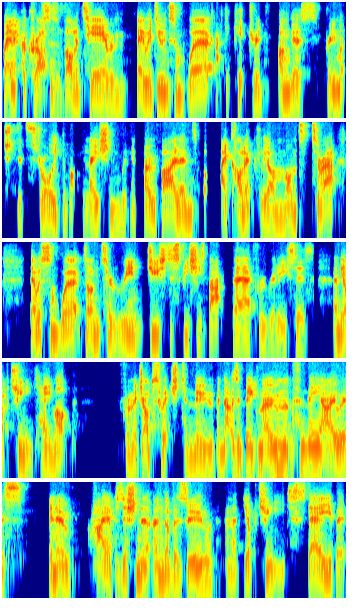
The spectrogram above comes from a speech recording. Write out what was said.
went across as a volunteer and they were doing some work after chytrid fungus pretty much destroyed the population within both islands, but iconically on Montserrat. There was some work done to reintroduce the species back there through releases, and the opportunity came up from a job switch to move. And that was a big moment for me. I was in a higher position at another zoo and had the opportunity to stay. But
